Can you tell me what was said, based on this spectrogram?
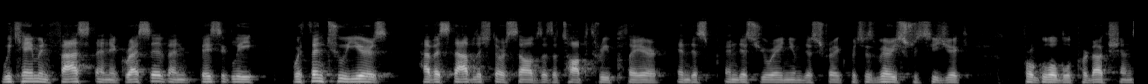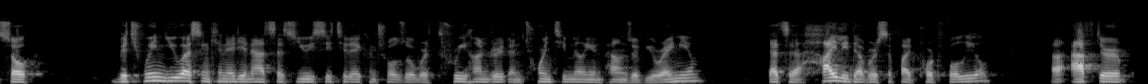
we came in fast and aggressive, and basically within two years have established ourselves as a top three player in this in this uranium district, which is very strategic for global production. So between US and Canadian assets, UEC today controls over 320 million pounds of uranium. That's a highly diversified portfolio. Uh, after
